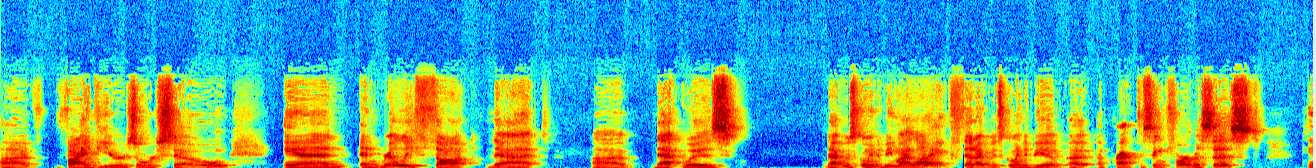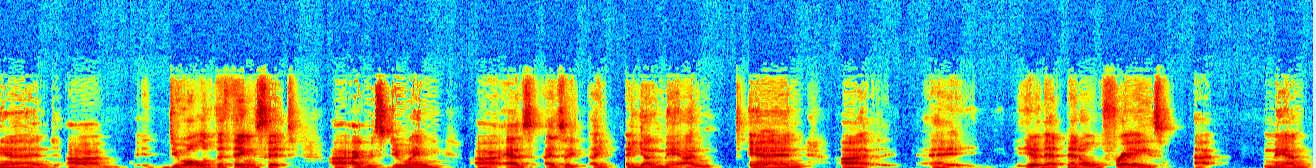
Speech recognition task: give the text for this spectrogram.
uh, five years or so, and and really thought that uh, that was that was going to be my life. That I was going to be a, a, a practicing pharmacist and um, do all of the things that uh, I was doing uh, as as a, a, a, young man. And uh, you know that that old phrase, uh, "Man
